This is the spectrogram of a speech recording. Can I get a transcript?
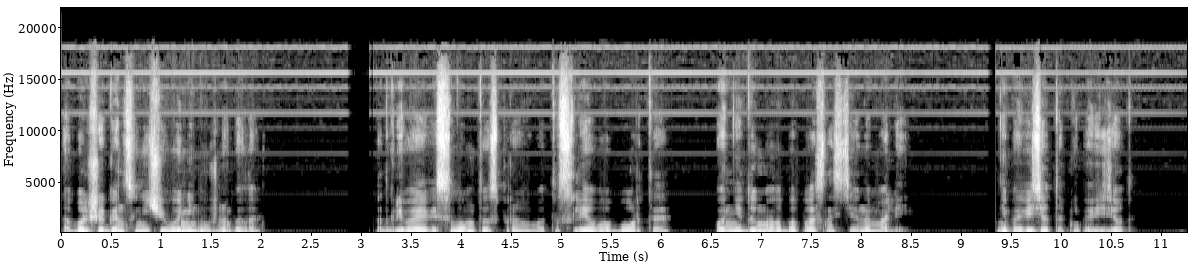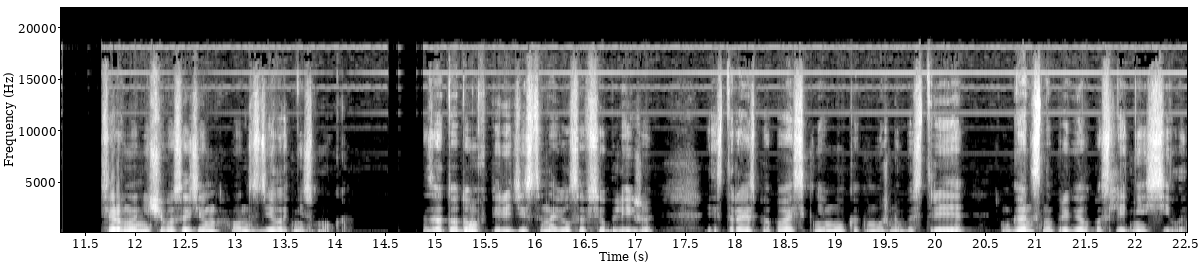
а больше Гансу ничего не нужно было. Подгребая веслом то с правого, то с левого борта, он не думал об опасности аномалий. Не повезет, так не повезет. Все равно ничего с этим он сделать не смог. Зато дом впереди становился все ближе, и стараясь попасть к нему как можно быстрее, Ганс напрягал последние силы.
